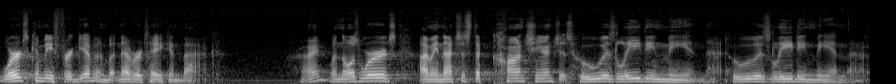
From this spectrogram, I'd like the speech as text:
Words can be forgiven but never taken back. Right? When those words, I mean, that's just the conscientious. Who is leading me in that? Who is leading me in that?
